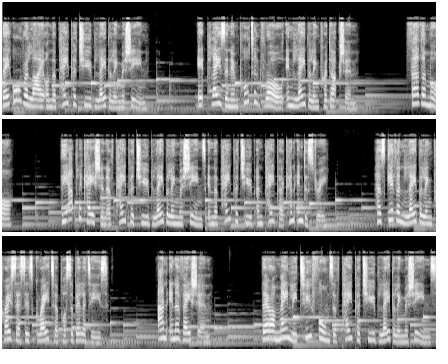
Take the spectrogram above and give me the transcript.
they all rely on the paper tube labeling machine. It plays an important role in labeling production. Furthermore, the application of paper tube labeling machines in the paper tube and paper can industry has given labeling processes greater possibilities and innovation. There are mainly two forms of paper tube labeling machines,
